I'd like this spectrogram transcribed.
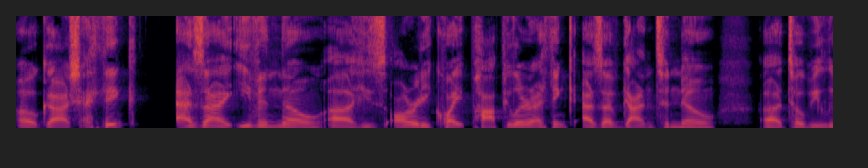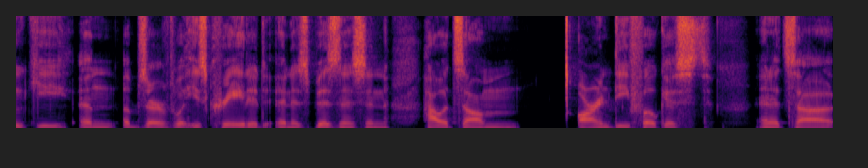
Oh gosh, I think as I even though uh, he's already quite popular, I think as I've gotten to know uh, Tobi Lütke and observed what he's created in his business and how it's um R and D focused and it's uh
